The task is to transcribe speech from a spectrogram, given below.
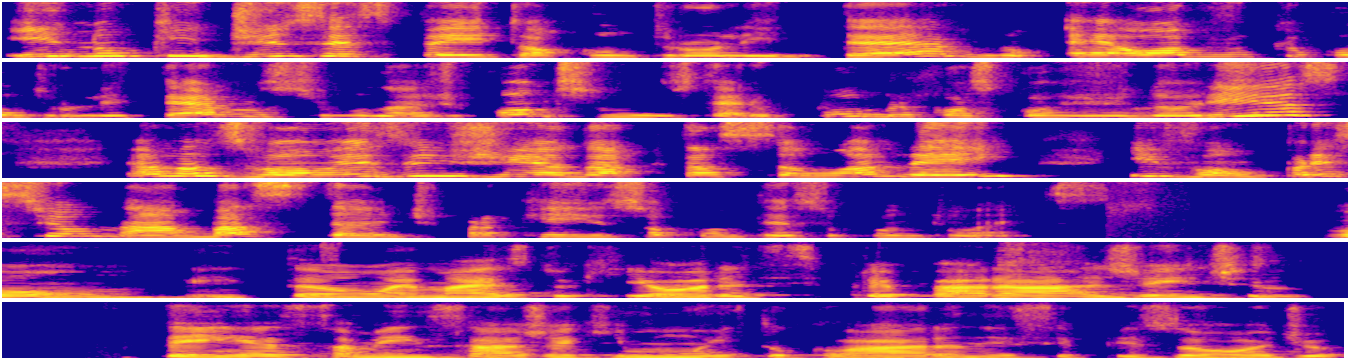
e no que diz respeito ao controle interno, é óbvio que o controle interno, os tribunais de contas, o Ministério Público, as corregedorias, elas vão exigir adaptação à lei e vão pressionar bastante para que isso aconteça o quanto antes. Bom, então é mais do que hora de se preparar. A gente tem essa mensagem aqui muito clara nesse episódio,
